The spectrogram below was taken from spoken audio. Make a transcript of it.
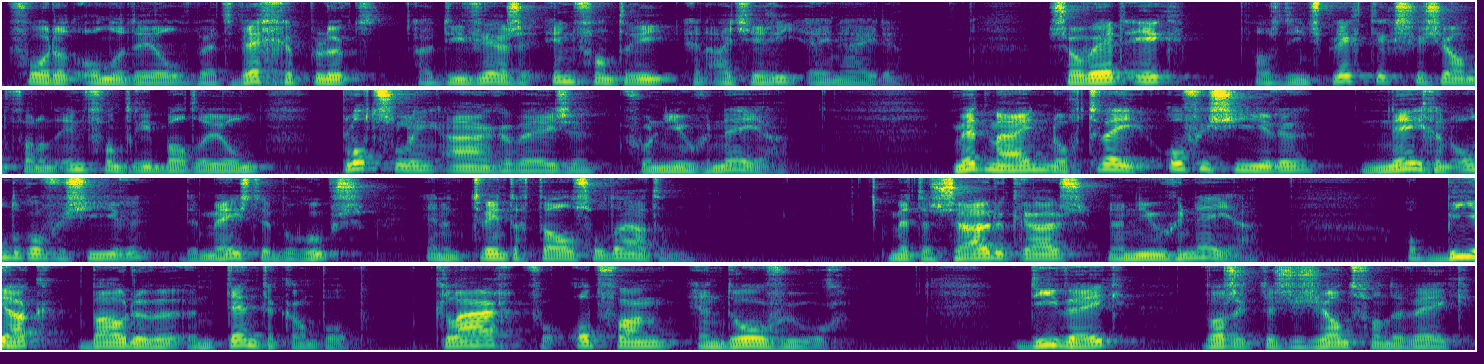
voor dat onderdeel werd weggeplukt uit diverse infanterie- en artillerie-eenheden. Zo werd ik, als dienstplichtig sergeant van een infanteriebataljon, plotseling aangewezen voor Nieuw-Guinea. Met mij nog twee officieren, negen onderofficieren, de meeste beroeps, en een twintigtal soldaten. Met de Zuiderkruis naar Nieuw-Guinea. Op Biak bouwden we een tentenkamp op, klaar voor opvang en doorvoer. Die week was ik de sergeant van de week.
